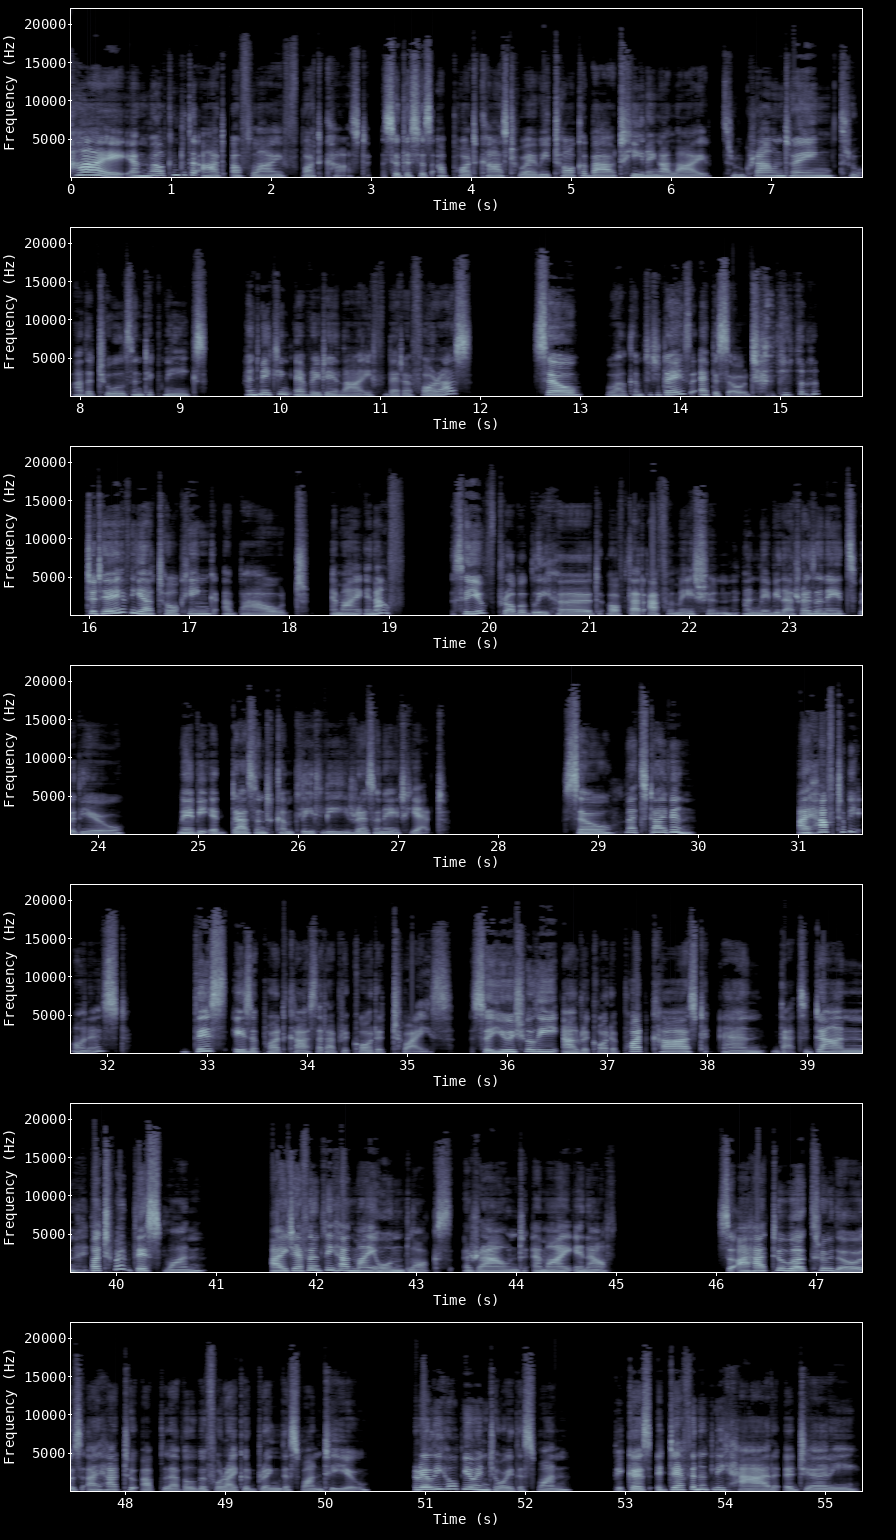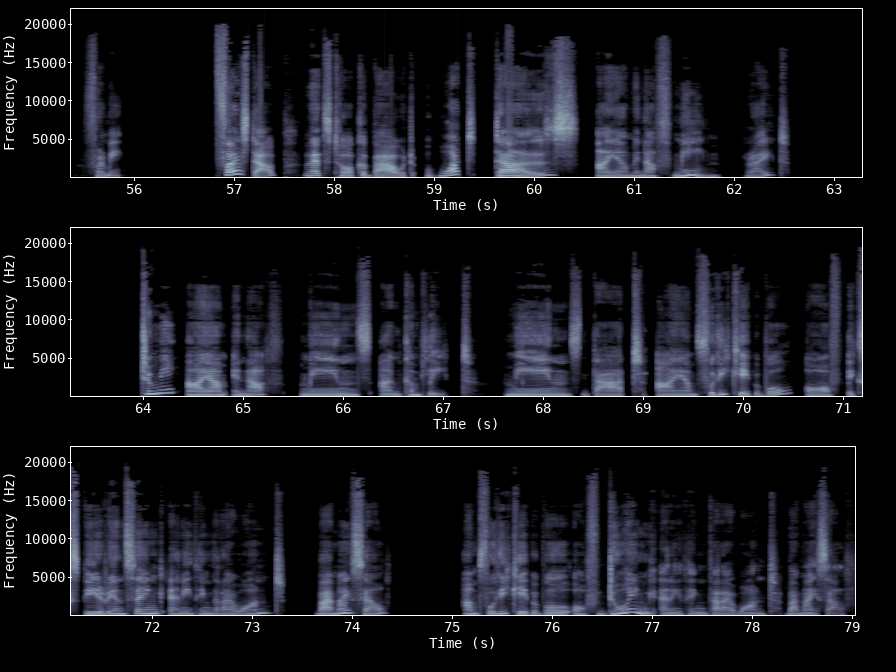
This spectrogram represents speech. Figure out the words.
Hi, and welcome to the Art of Life podcast. So, this is a podcast where we talk about healing our life through grounding, through other tools and techniques, and making everyday life better for us. So, welcome to today's episode. Today, we are talking about Am I enough? So, you've probably heard of that affirmation, and maybe that resonates with you. Maybe it doesn't completely resonate yet. So let's dive in. I have to be honest, this is a podcast that I've recorded twice. So usually I'll record a podcast and that's done. But with this one, I definitely had my own blocks around am I enough? So I had to work through those. I had to up level before I could bring this one to you. I really hope you enjoy this one because it definitely had a journey for me. First up, let's talk about what does I am enough mean, right? To me, I am enough means I'm complete, means that I am fully capable of experiencing anything that I want by myself. I'm fully capable of doing anything that I want by myself.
